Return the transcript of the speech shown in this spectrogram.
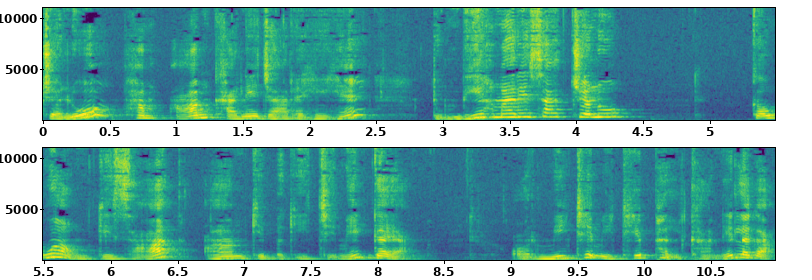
चलो, हम आम खाने जा रहे हैं, तुम भी हमारे साथ चलो। कौआ उनके साथ आम के बगीचे में गया और मीठे मीठे फल खाने लगा।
